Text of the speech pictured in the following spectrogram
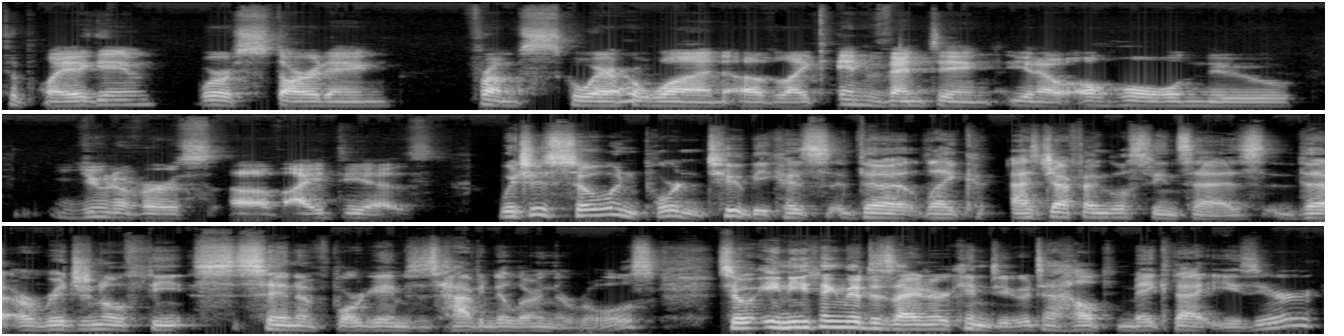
to play a game we're starting from square one of like inventing you know a whole new universe of ideas which is so important too because the like as Geoff Engelstein says the original th- sin of board games is having to learn the rules. So anything the designer can do to help make that easier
